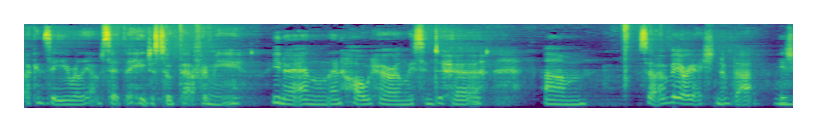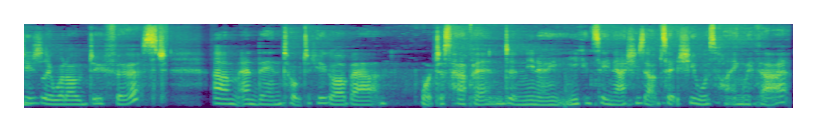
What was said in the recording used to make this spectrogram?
I can see you're really upset that he just took that from you, you know, and, and hold her and listen to her. Um, so a variation of that is usually what I'll do first, um, and then talk to Hugo about what just happened. And you know, you can see now she's upset. She was playing with that.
